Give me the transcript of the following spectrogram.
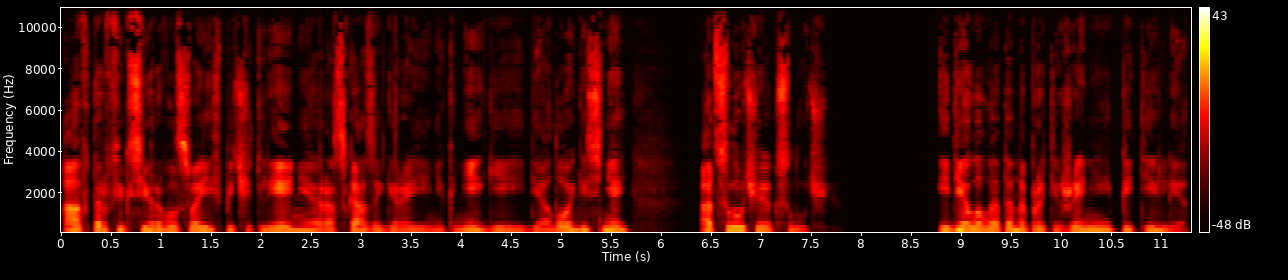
Автор фиксировал свои впечатления, рассказы героини книги и диалоги с ней от случая к случаю. И делал это на протяжении пяти лет.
